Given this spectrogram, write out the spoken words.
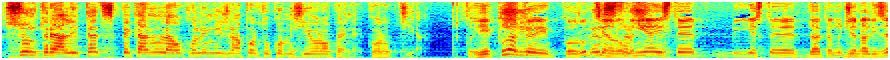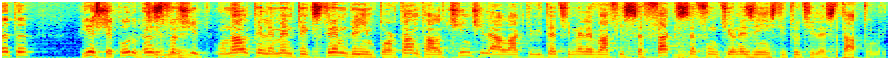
Sunt realități pe care nu le-a ocolit nici raportul Comisiei Europene, corupția. E clar și că corupția în, în România este, este, dacă nu generalizată, este corupție. În sfârșit, un alt element extrem de important, al cincilea al activității mele, va fi să fac mm. să funcționeze instituțiile statului.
